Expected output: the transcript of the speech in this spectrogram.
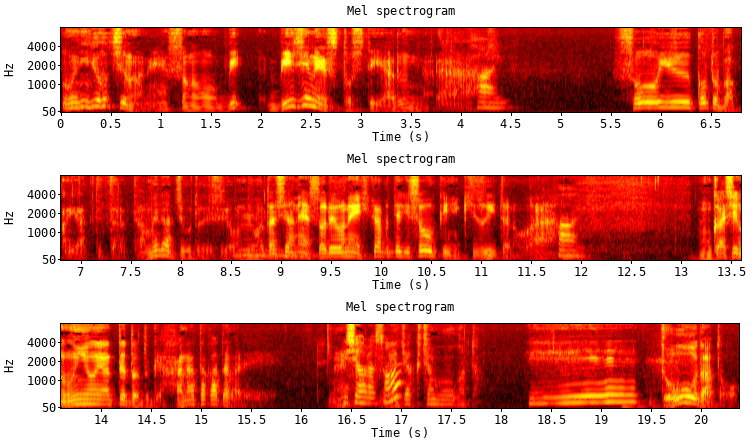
運用っていうのはね、そのビ、ビジネスとしてやるんなら、はい。そういうことばっかりやってたらダメだっていうことですよ。で、私はね、それをね、比較的早期に気づいたのは、はい。昔運用やってた時、鼻高々で、ね石原さん？めちゃくちゃ儲かった。へえ。どうだと？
